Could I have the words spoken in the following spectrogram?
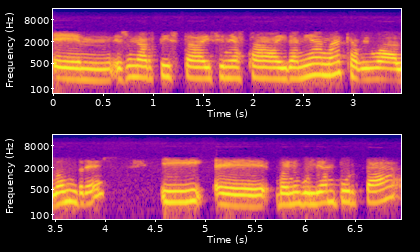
Eh, és una artista i cineasta iraniana que viu a Londres i eh, bueno, volíem portar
